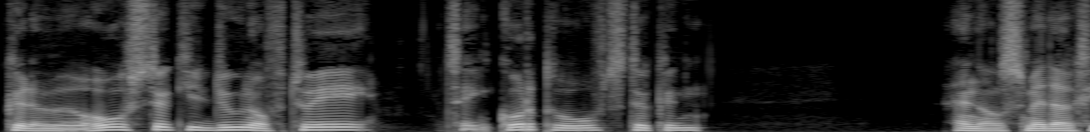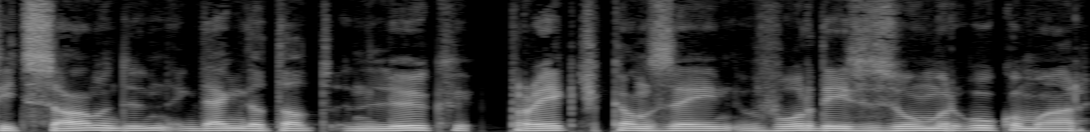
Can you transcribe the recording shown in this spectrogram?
kunnen we een hoofdstukje doen of twee. Het zijn korte hoofdstukken. En dan smiddags iets samen doen. Ik denk dat dat een leuk projectje kan zijn voor deze zomer. Ook om haar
